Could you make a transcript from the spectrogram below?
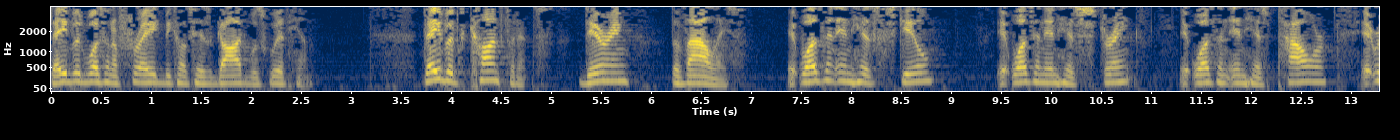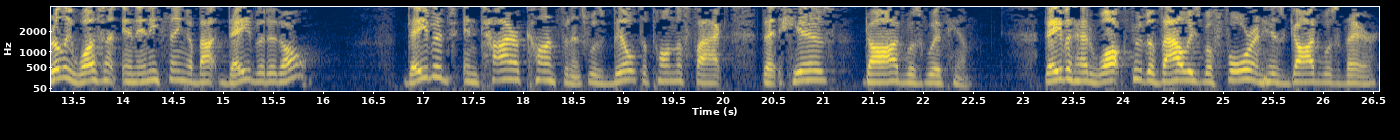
David wasn't afraid because his God was with him. David's confidence during the valleys, it wasn't in his skill, it wasn't in his strength, it wasn't in his power, it really wasn't in anything about David at all. David's entire confidence was built upon the fact that his God was with him. David had walked through the valleys before and his God was there.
